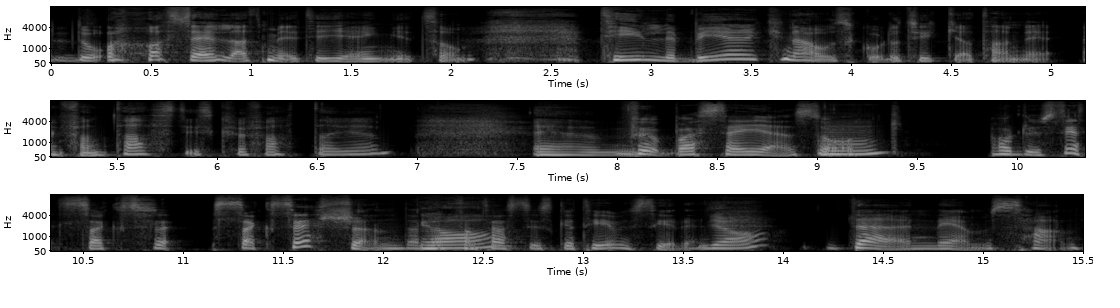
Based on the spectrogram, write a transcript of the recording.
då har sällat mig till gänget som tillber Knausgård och tycker att han är en fantastisk författare. Ehm, Får jag bara säga en sak? Mm. Har du sett Suc- Succession, den här Ja. fantastiska tv-serien? ja. Där nämns han.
